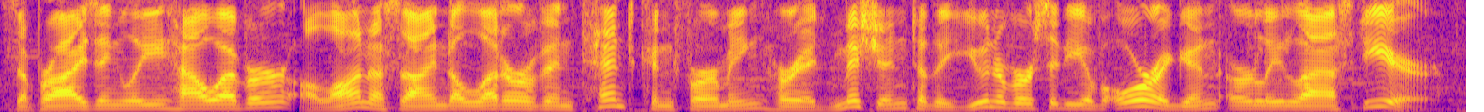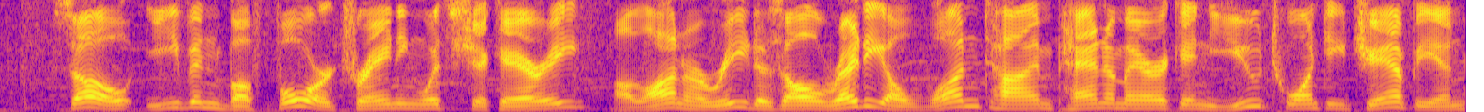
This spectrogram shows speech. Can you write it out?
Surprisingly, however, Alana signed a letter of intent confirming her admission to the University of Oregon early last year. So, even before training with Sha'Carri, Alana Reid is already a one-time Pan American U20 champion,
